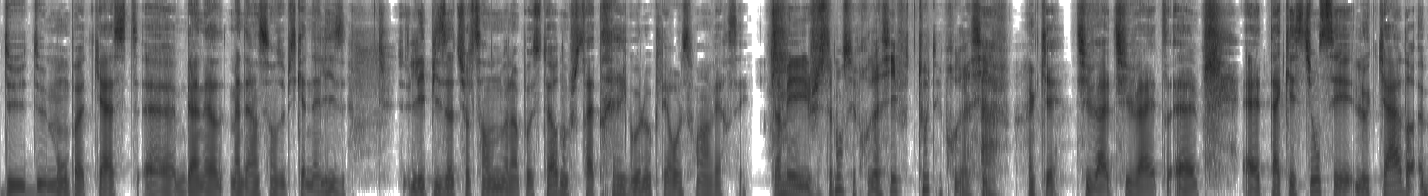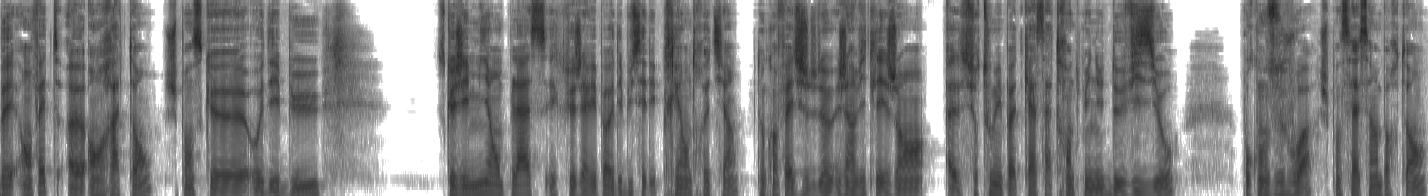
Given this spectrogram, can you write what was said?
de, de mon podcast, euh, dernière, ma dernière séance de psychanalyse, l'épisode sur le syndrome de l'imposteur. Donc, je trouve ça très rigolo que les rôles soient inversés. Non, mais justement, c'est progressif. Tout est progressif. Ah, ok, tu vas, tu vas être. Euh, euh, ta question, c'est le cadre. Ben, en fait, euh, en ratant, je pense que au début, ce que j'ai mis en place et que j'avais pas au début, c'est des pré-entretiens. Donc, en fait, j'invite les gens euh, sur tous mes podcasts à 30 minutes de visio pour qu'on se voit. Je pense que c'est assez important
